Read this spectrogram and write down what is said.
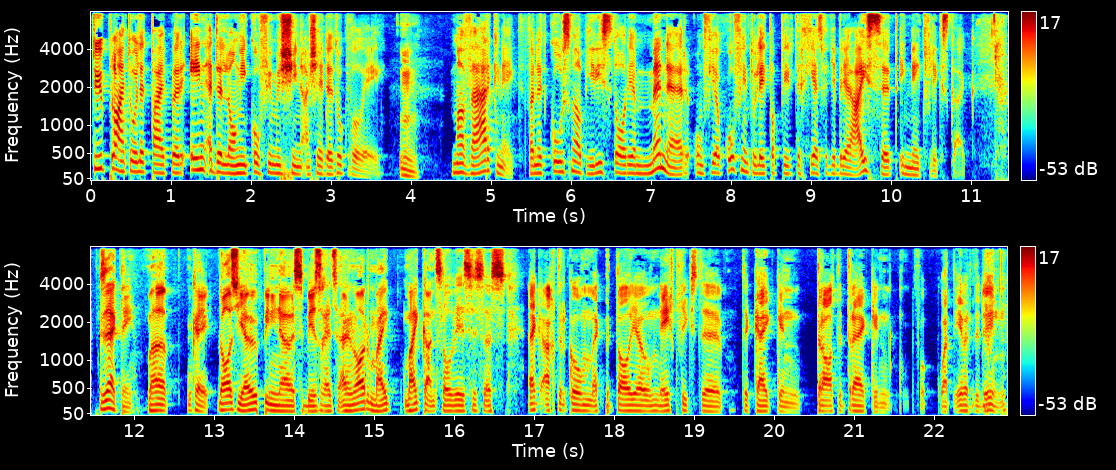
two ply toilet paper en 'n DeLonghi koffiemasjien as jy dit ook wil hê. Mm. Maar werk net, want dit kos my op hierdie stadium minder om vir jou koffie en toiletpapier te gee as wat jy by die huis sit en Netflix kyk. Exactly. Maar okay, daar's jou opinie nou as 'n besigheidseienaar. My my kant sal wees is as ek agterkom, ek betaal jou om Netflix te te kyk en draad te trek en whatever te doen,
